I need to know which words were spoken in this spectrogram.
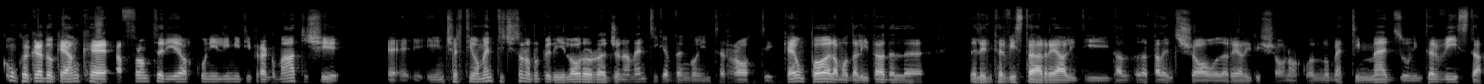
Comunque credo che anche a fronte di alcuni limiti pragmatici, eh, in certi momenti ci sono proprio dei loro ragionamenti che vengono interrotti, che è un po' la modalità del, dell'intervista al reality, dal, dal, talent show, dal reality show, no? quando metti in mezzo un'intervista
